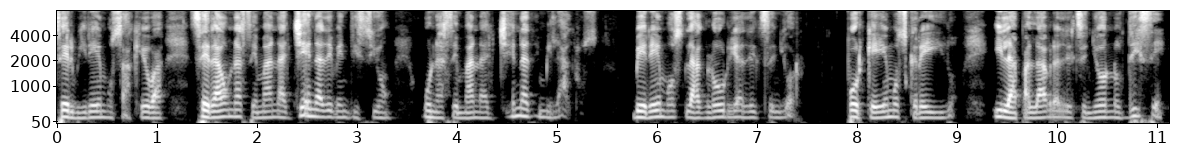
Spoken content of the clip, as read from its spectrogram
serviremos a Jehová. Será una semana llena de bendición, una semana llena de milagros. Veremos la gloria del Señor porque hemos creído. Y la palabra del Señor nos dice,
